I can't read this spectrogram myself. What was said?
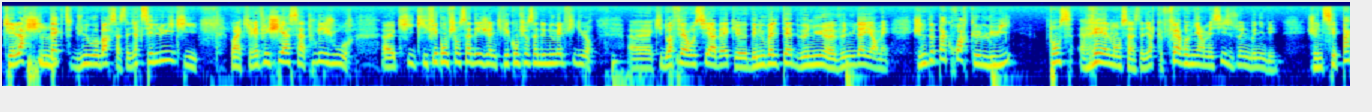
qui est l'architecte du nouveau Barça, c'est-à-dire que c'est lui qui, voilà, qui réfléchit à ça tous les jours. euh, qui, qui fait confiance à des jeunes, qui fait confiance à de nouvelles figures, euh, qui doit faire aussi avec euh, des nouvelles têtes venues, euh, venues d'ailleurs. Mais je ne peux pas croire que lui pense réellement ça, c'est-à-dire que faire revenir Messi, ce soit une bonne idée. Je ne sais pas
